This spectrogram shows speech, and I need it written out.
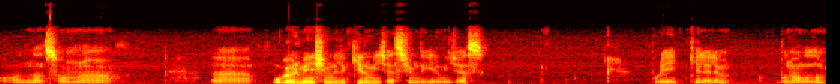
Ondan sonra eee, bu bölmeye şimdilik girmeyeceğiz. Şimdi girmeyeceğiz. Buraya gelelim. Bunu alalım.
